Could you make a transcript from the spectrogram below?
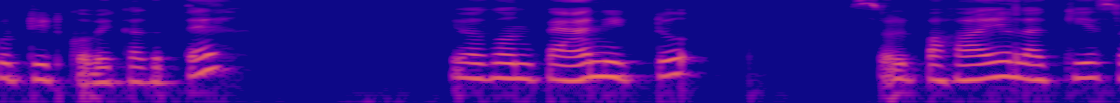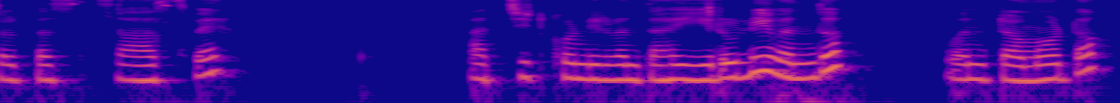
ಕುಟ್ಟಿಟ್ಕೋಬೇಕಾಗುತ್ತೆ. ಇವಾಗ ಒಂದು ಪ್ಯಾನ್ ಇಟ್ಟು ಸ್ವಲ್ಪ ಆಯಲ್ ಹಾಕಿ ಸ್ವಲ್ಪ ಸಾಸಿವೆ ಹಚ್ಚಿಟ್ಕೊಂಡಿರುವಂತಹ ಈರುಳ್ಳಿ ಒಂದು ಒಂದು ಟೊಮೊಟೊ.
